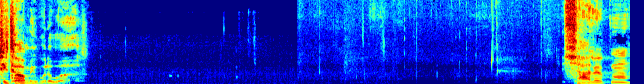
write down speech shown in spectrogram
she taught me what it was. Kjærligheten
